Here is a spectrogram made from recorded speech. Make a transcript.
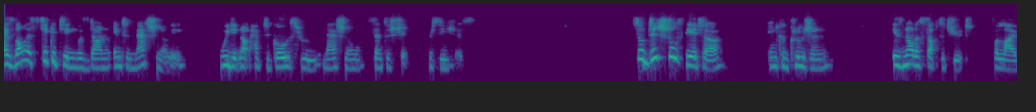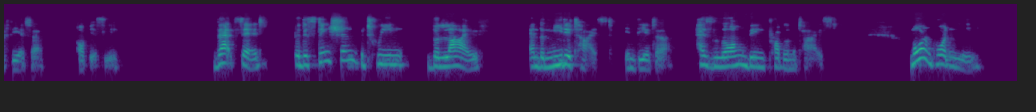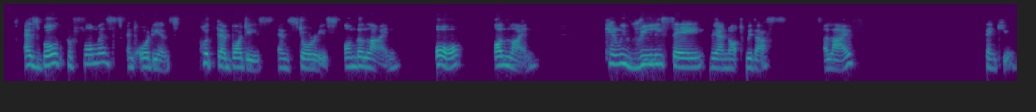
As long as ticketing was done internationally, we did not have to go through national censorship procedures. So digital theater, in conclusion, is not a substitute for live theater, obviously. That said, the distinction between the live and the mediatized in theater has long been problematized. More importantly, as both performers and audience put their bodies and stories on the line or online, can we really say they are not with us alive? Thank you.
